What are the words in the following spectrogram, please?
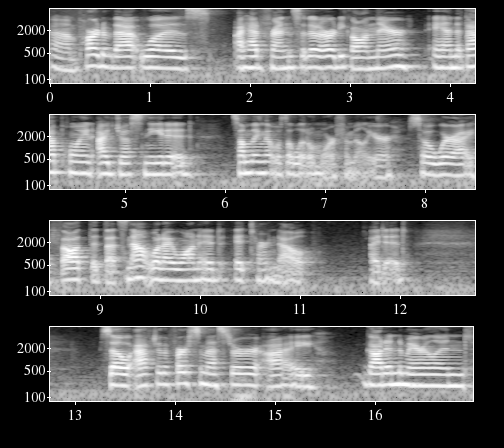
Um, part of that was I had friends that had already gone there, and at that point, I just needed something that was a little more familiar. So where I thought that that's not what I wanted, it turned out I did. So after the first semester, I got into Maryland.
